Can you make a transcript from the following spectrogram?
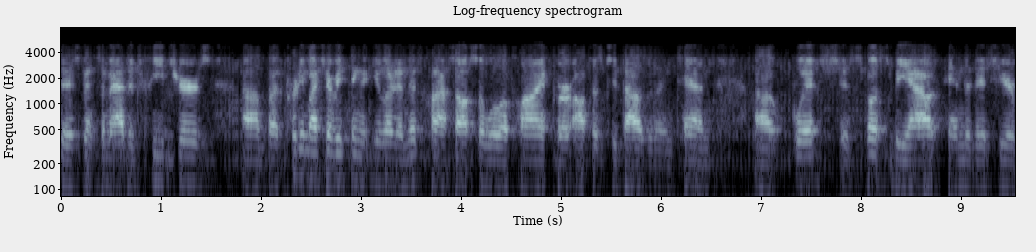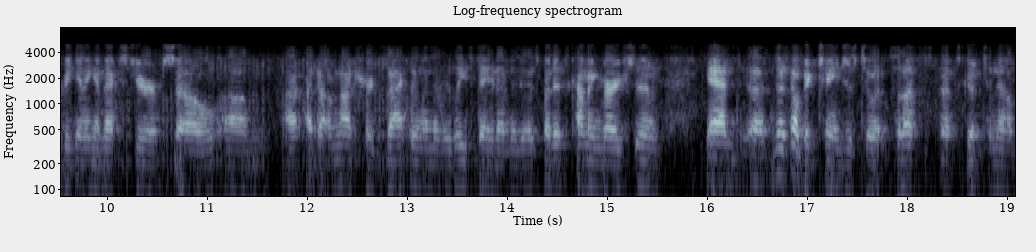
there's been some added features, uh, but pretty much everything that you learned in this class also will apply for Office 2010. Which is supposed to be out end of this year, beginning of next year. So um, I, am not sure exactly when the release date of it is, but it's coming very soon. And uh, there's no big changes to it, so that's, that's good to know.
